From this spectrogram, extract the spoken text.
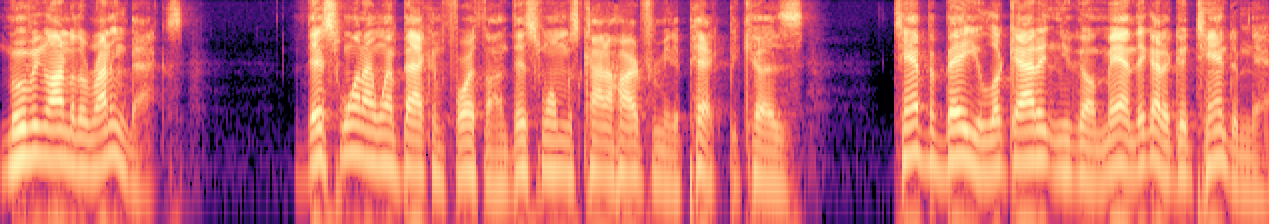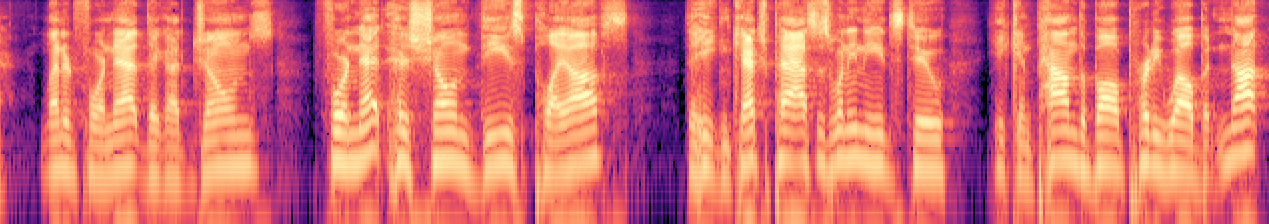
Moving on to the running backs. This one I went back and forth on. This one was kind of hard for me to pick because Tampa Bay, you look at it and you go, man, they got a good tandem there. Leonard Fournette, they got Jones. Fournette has shown these playoffs that he can catch passes when he needs to. He can pound the ball pretty well, but not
